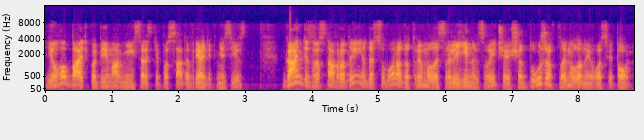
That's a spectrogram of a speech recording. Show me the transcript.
Його батько обіймав міністерські посади в ряді князівств. Ганді зростав в родині, де суворо дотримувались релігійних звичаїв, що дуже вплинуло на його світогляд.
